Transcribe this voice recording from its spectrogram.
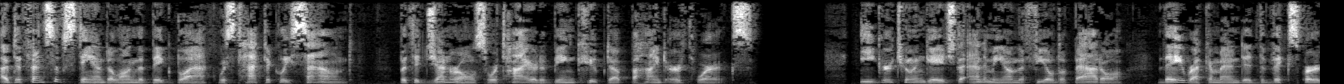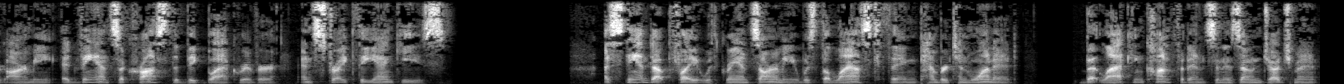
A defensive stand along the Big Black was tactically sound, but the generals were tired of being cooped up behind earthworks. Eager to engage the enemy on the field of battle, they recommended the Vicksburg army advance across the Big Black River and strike the Yankees. A stand-up fight with Grant's army was the last thing Pemberton wanted, but lacking confidence in his own judgment,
